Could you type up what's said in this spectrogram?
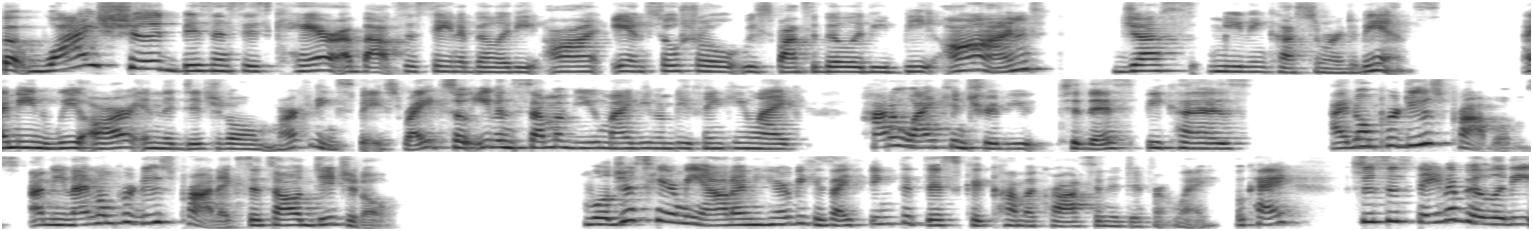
But why should businesses care about sustainability on and social responsibility beyond just meeting customer demands? I mean, we are in the digital marketing space, right? So even some of you might even be thinking like, how do I contribute to this? Because I don't produce problems. I mean, I don't produce products. It's all digital. Well, just hear me out on here because I think that this could come across in a different way. Okay. So, sustainability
